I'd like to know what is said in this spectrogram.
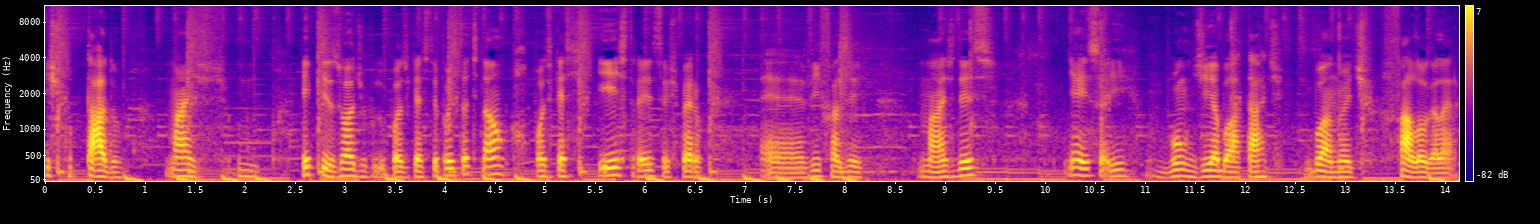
escutado mais um episódio do podcast depois do touchdown. Podcast extra esse, eu espero é, vir fazer mais desse. E é isso aí. Bom dia, boa tarde, boa noite. Falou, galera.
